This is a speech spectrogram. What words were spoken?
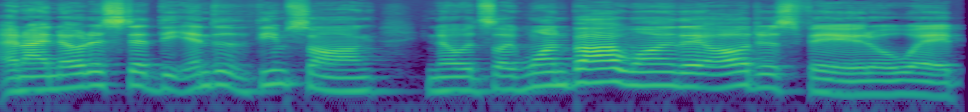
And I noticed at the end of the theme song, you know, it's like one by one they all just fade away. Ba,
